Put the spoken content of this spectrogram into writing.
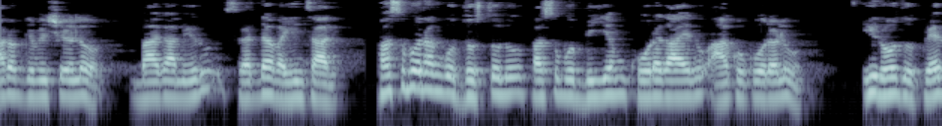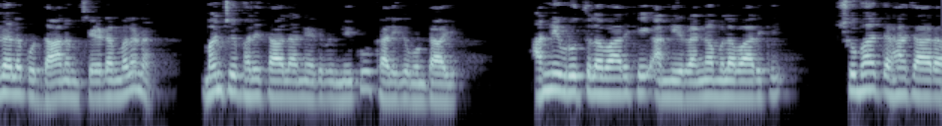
ఆరోగ్య విషయంలో బాగా మీరు శ్రద్ధ వహించాలి. పసుపు రంగు దుస్తులు పసుపు బియ్యం కూరగాయలు ఆకుకూరలు ఈరోజు పేదలకు దానం చేయడం వలన మంచి ఫలితాలు అనేటివి మీకు కలిగి ఉంటాయి. అన్ని వృత్తుల వారికి అన్ని రంగముల వారికి శుభగ్రహచార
